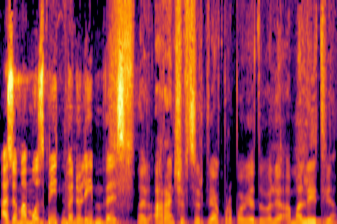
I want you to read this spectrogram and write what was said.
Also man muss beten, wenn du leben willst. Знаешь, а раньше в церквях проповедовали о молитве,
